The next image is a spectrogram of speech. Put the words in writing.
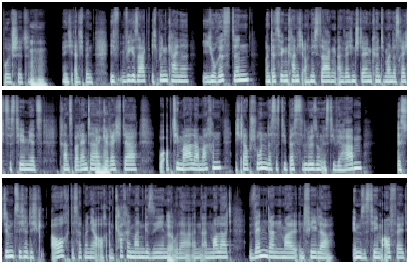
Bullshit, mhm. wenn ich ehrlich bin. Ich, wie gesagt, ich bin keine Juristin, und deswegen kann ich auch nicht sagen, an welchen Stellen könnte man das Rechtssystem jetzt transparenter, mhm. gerechter, optimaler machen. Ich glaube schon, dass es die beste Lösung ist, die wir haben. Es stimmt sicherlich auch, das hat man ja auch an Kachelmann gesehen ja. oder an, an Mollert, wenn dann mal ein Fehler im System auffällt,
